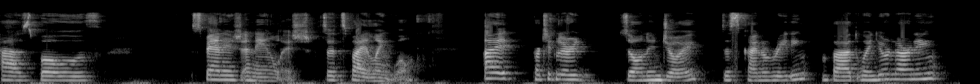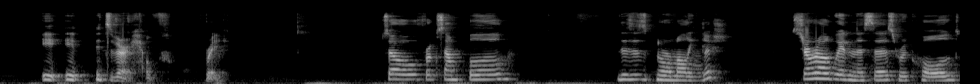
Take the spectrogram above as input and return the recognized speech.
has both spanish and english so it's bilingual. I particularly don't enjoy this kind of reading but when you're learning it, it it's very helpful reading so for example this is normal english. Several witnesses recalled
